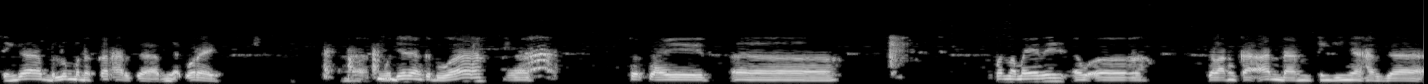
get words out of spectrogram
sehingga belum menekan harga minyak goreng. Nah, kemudian yang kedua uh, terkait uh, apa namanya ini uh, uh, kelangkaan dan tingginya harga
